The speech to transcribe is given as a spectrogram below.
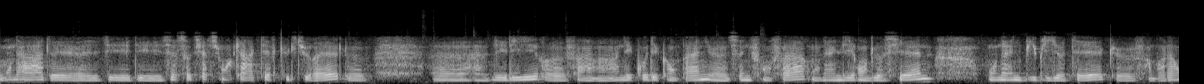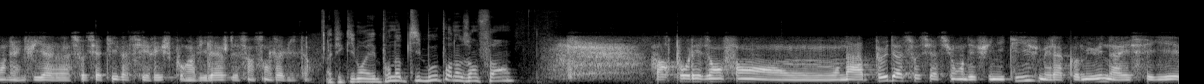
On a des, des- des associations à caractère culturel, euh, euh, des lyres, euh, enfin un écho des campagnes, c'est une fanfare. On a une lyre andelocienne. On a une bibliothèque. Enfin voilà, on a une vie associative assez riche pour un village de 500 habitants. Effectivement. Et pour nos petits bouts, pour nos enfants? Alors pour les enfants, on a peu d'associations en définitive, mais la commune a essayé.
